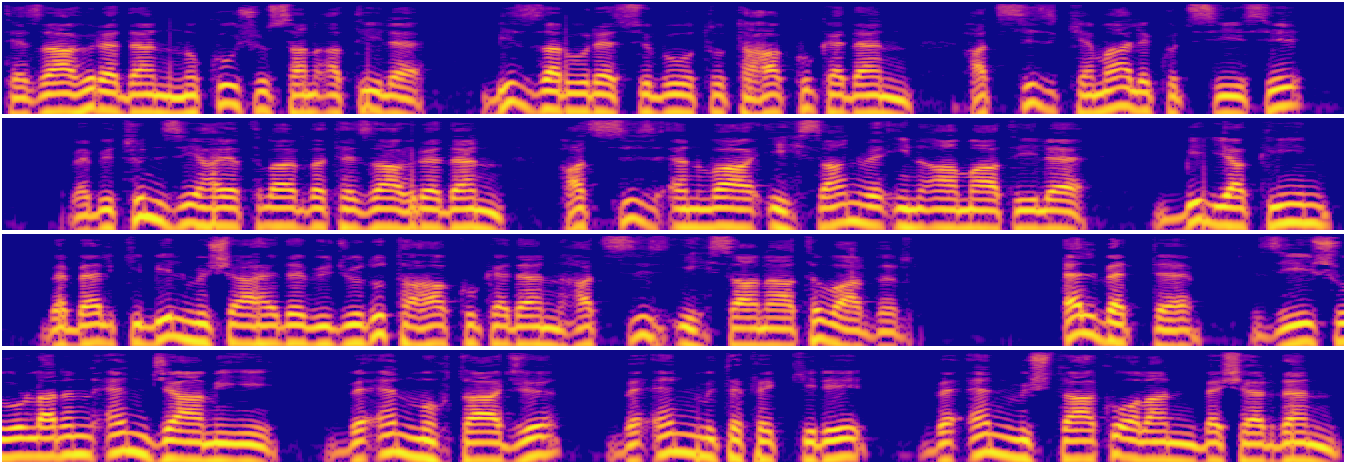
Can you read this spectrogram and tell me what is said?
tezahür eden nukuşu sanatı ile biz zarure sübutu tahakkuk eden hadsiz kemali kutsisi ve bütün zihayatlarda tezahür eden hadsiz enva ihsan ve inamat ile bil yakin ve belki bil müşahede vücudu tahakkuk eden hadsiz ihsanatı vardır. Elbette zişurların en camii ve en muhtacı ve en mütefekkiri ve en müştakı olan beşerden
